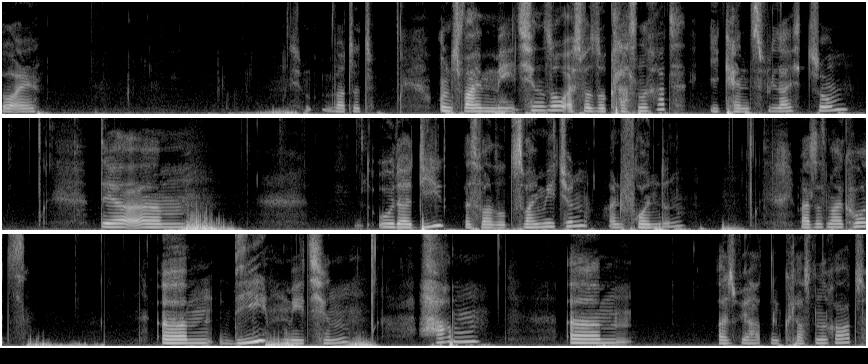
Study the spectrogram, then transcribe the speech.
boah, ey. Ich, wartet. Und zwar ein Mädchen so, es war so Klassenrat, ihr kennt's vielleicht schon. Der, ähm, oder die, es waren so zwei Mädchen, eine Freundin. Wartet mal kurz. Ähm, die Mädchen haben, ähm, also wir hatten Klassenrat.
